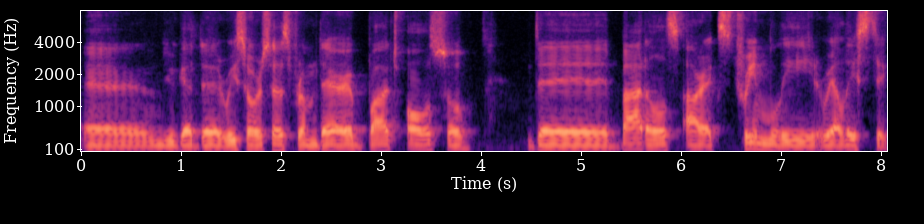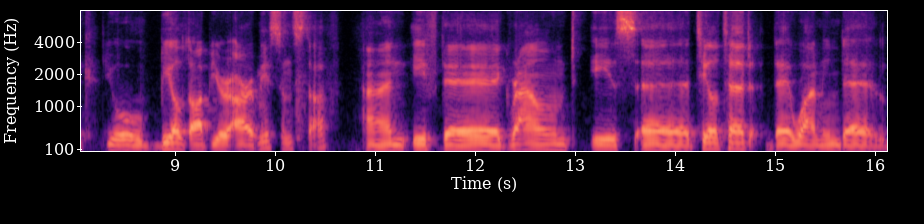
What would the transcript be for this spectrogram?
And you get the resources from there, but also the battles are extremely realistic. You build up your armies and stuff. And if the ground is uh, tilted, the one in the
